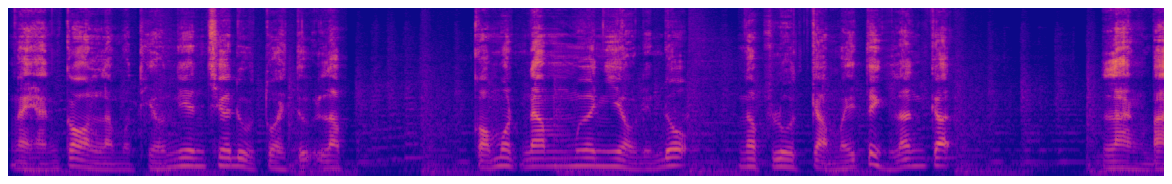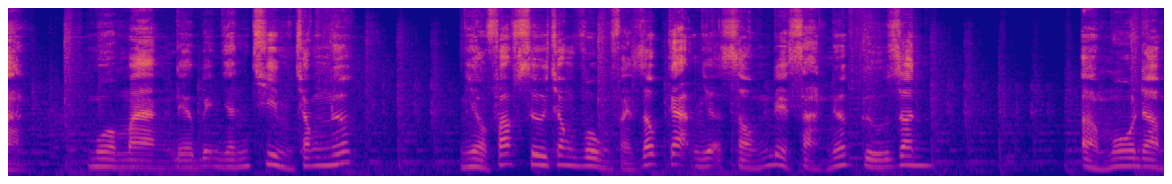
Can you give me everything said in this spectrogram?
Ngày hắn còn là một thiếu niên chưa đủ tuổi tự lập. Có một năm mưa nhiều đến độ ngập lụt cả mấy tỉnh lân cận. Làng bản, mùa màng đều bị nhấn chìm trong nước. Nhiều pháp sư trong vùng phải dốc cạn nhựa sống để xả nước cứu dân. Ở mô đầm,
